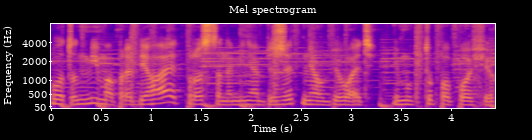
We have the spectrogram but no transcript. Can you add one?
Вот он мимо пробегает, просто на меня бежит меня убивать. Ему тупо пофиг.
